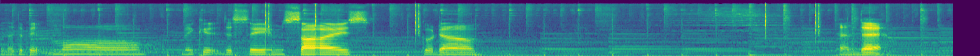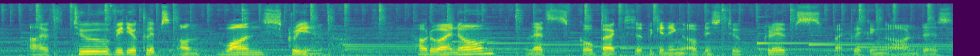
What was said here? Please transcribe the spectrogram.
a little bit more. Make it the same size. Go down. And there. I have two video clips on one screen. How do I know? Let's go back to the beginning of these two clips by clicking on this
